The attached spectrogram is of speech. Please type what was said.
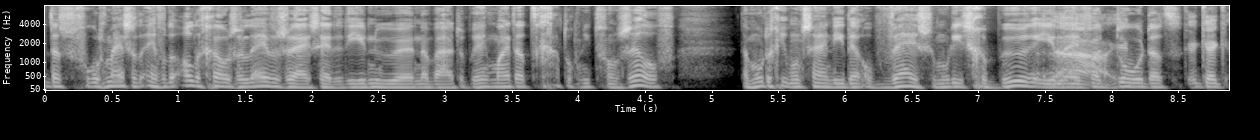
dat is, volgens mij is dat een van de allergrootste levenswijsheden die je nu uh, naar buiten brengt. Maar dat gaat toch niet vanzelf? Dan moet er iemand zijn die daarop wijst. Er moet iets gebeuren in je leven waardoor dat. Kijk,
